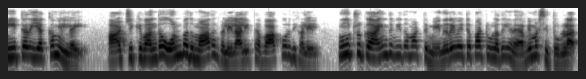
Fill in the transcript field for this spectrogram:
மீட்டர் இயக்கம் இல்லை. ஆட்சிக்கு வந்த ஒன்பது மாதங்களில் அளித்த வாக்குறுதிகளில் நூற்றுக்கு ஐந்து வீதம் மட்டுமே நிறைவேற்றப்பட்டுள்ளது என விமர்சித்துள்ளார்.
